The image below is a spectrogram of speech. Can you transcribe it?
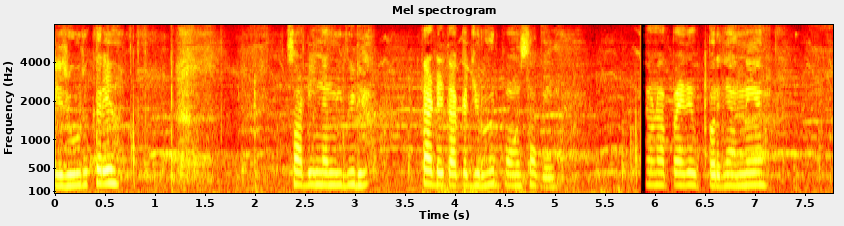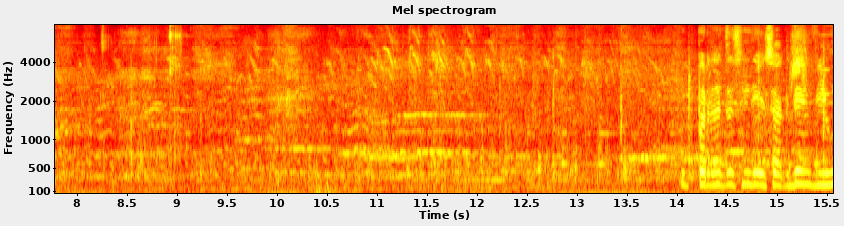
ਜ਼ਰੂਰ ਕਰਿਓ। ਸਾਡੀ ਨਵੀਂ ਵੀਡੀਓ ਤੁਹਾਡੇ ਤੱਕ ਜ਼ਰੂਰ ਪਹੁੰਚ ਸਕੇ। ਹੁਣ ਆਪਾਂ ਇਹਦੇ ਉੱਪਰ ਜਾਂਦੇ ਆ। ਉੱਪਰ ਦਾ ਤੁਸੀਂ ਦੇਖ ਸਕਦੇ ਹੋ ਵਿਊ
